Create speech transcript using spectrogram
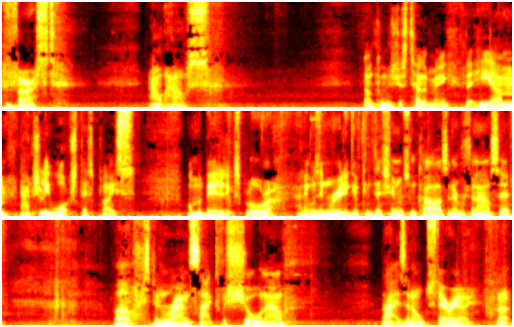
first outhouse. Duncan was just telling me that he um, actually watched this place on the Bearded Explorer, and it was in really good condition with some cars and everything else here. Well, it's been ransacked for sure now. That is an old stereo. Look.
